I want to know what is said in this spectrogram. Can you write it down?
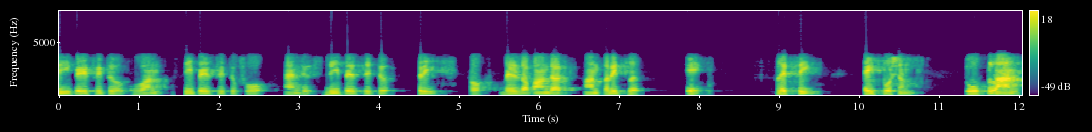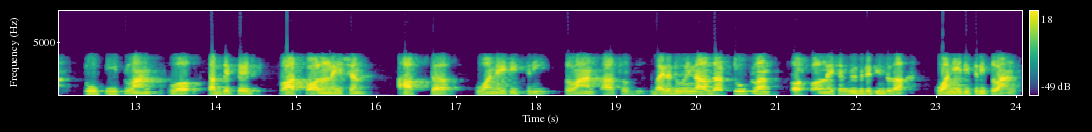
B pairs with uh, 1, C pairs with 4 and D pairs with 3. So based upon that answer it's A. Let's see eighth question. Two plants, two pea plants were subjected cross pollination after 183 plants are produced. By the doing of the two plants cross pollination will be get into the 183 plants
